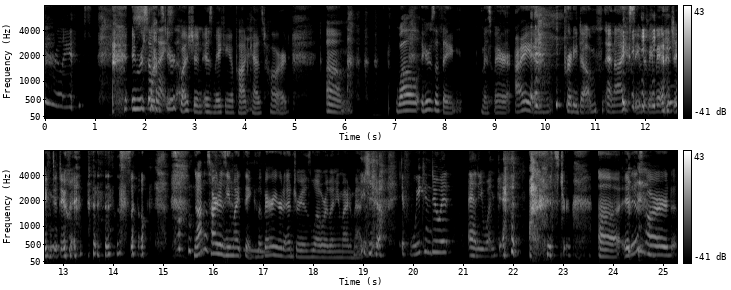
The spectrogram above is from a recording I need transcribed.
it really is. In So response nice, to your though. question, is making a podcast hard? Um, well, here's the thing, Miss Bear. I am pretty dumb, and I seem to be managing to do it. so, not as hard as you might think. The barrier to entry is lower than you might imagine. Yeah, if we can do it, anyone can. it's true. Uh, it is hard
